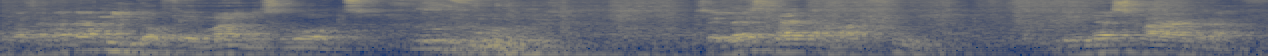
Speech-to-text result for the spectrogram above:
Because another need of a man is what? Food. so let's write about food. The next paragraph.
